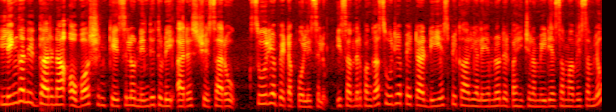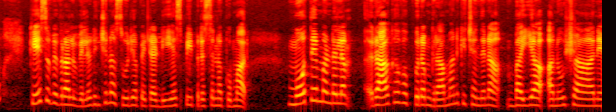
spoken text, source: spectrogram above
లింగ నిర్ధారణ అబార్షన్ కేసులో నిందితుడి అరెస్ట్ చేశారు సూర్యాపేట పోలీసులు. ఈ సందర్భంగా సూర్యాపేట డీఎస్పీ కార్యాలయంలో నిర్వహించిన మీడియా సమావేశంలో కేసు వివరాలు వెల్లడించిన సూర్యాపేట డీఎస్పీ ప్రసన్న కుమార్ మోతే మండలం రాఘవపురం గ్రామానికి చెందిన బయ్యా అనూష అనే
